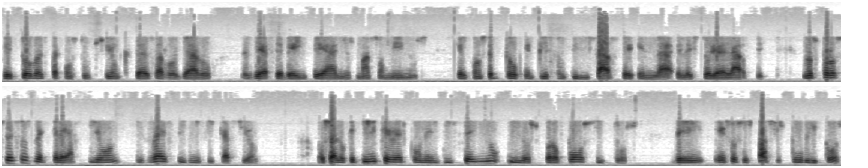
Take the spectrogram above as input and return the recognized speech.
de toda esta construcción que se ha desarrollado desde hace 20 años más o menos, que el concepto empieza a utilizarse en la, en la historia del arte. Los procesos de creación y resignificación. O sea, lo que tiene que ver con el diseño y los propósitos de esos espacios públicos,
